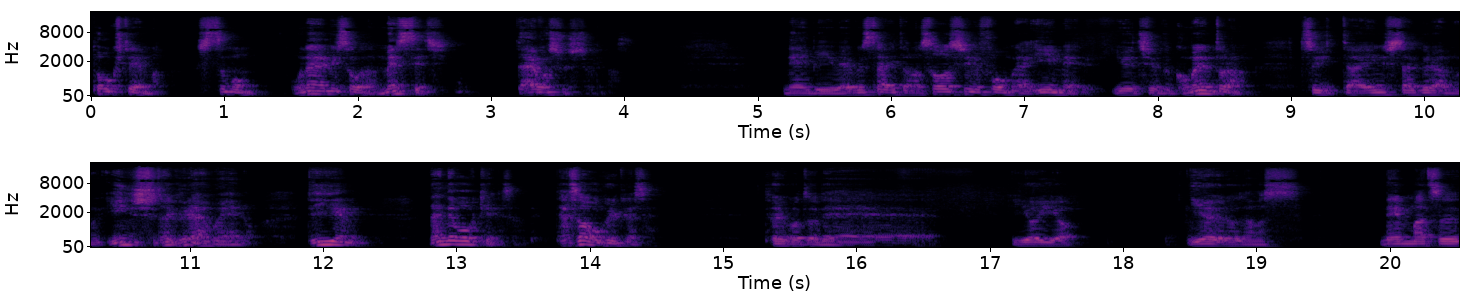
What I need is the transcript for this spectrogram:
トークテーマ、質問、お悩み相談、メッセージ、大募集しております。ネイビーウェブサイトの送信フォームや E メール、YouTube コメント欄、Twitter、Instagram、インスタグラムへの DM、何でも OK ですので、たくさんお送りください。ということで、いよいよ、いよいよでございます。年末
